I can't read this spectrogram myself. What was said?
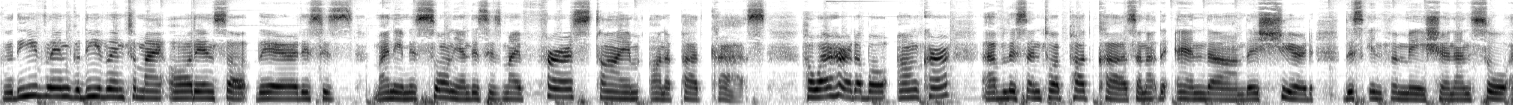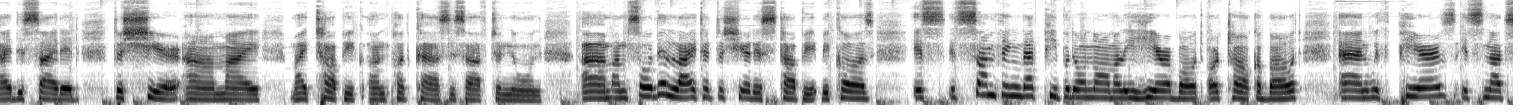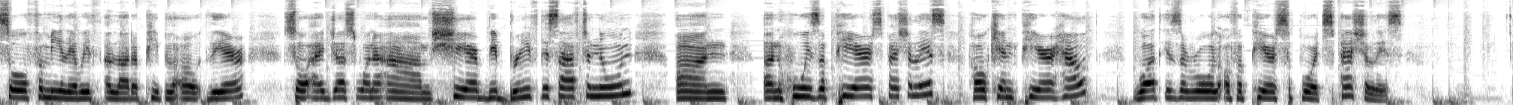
Good evening, good evening to my audience out there. This is my name is Sonia, and this is my first time on a podcast. How I heard about Anchor, I've listened to a podcast, and at the end, um, they shared this information, and so I decided to share um, my my topic on podcast this afternoon. Um, I'm so delighted to share this topic because it's it's something that people don't normally hear about or talk about, and with peers, it's it's not so familiar with a lot of people out there. So I just want to um, share, be brief this afternoon on on who is a peer specialist, how can peer help, what is the role of a peer support specialist.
